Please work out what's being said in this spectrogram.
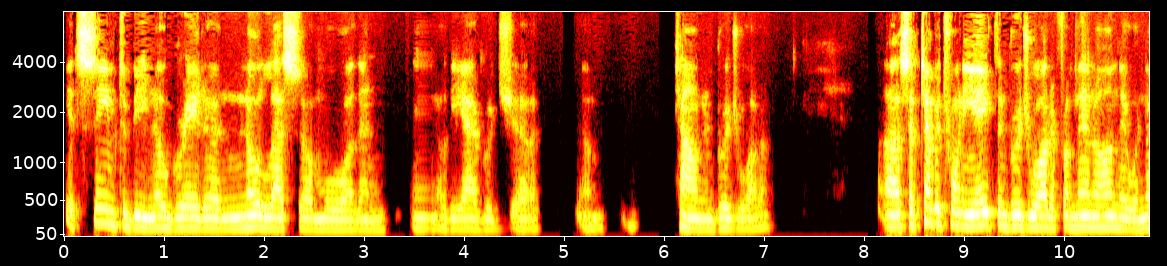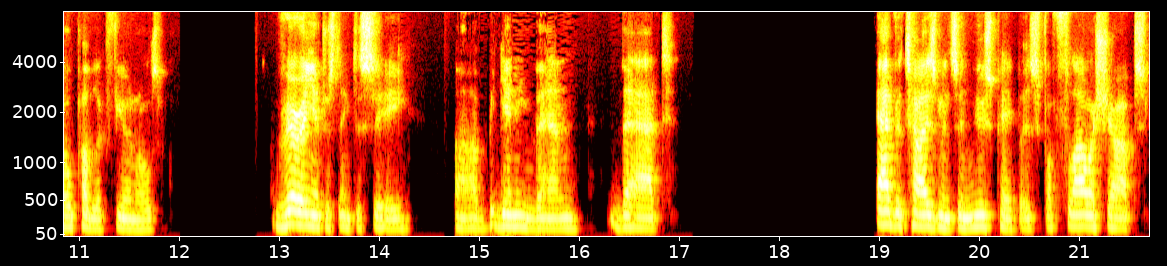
It seemed to be no greater, no less or more than you know, the average uh, um, town in Bridgewater. Uh, September 28th in Bridgewater, from then on, there were no public funerals. Very interesting to see uh, beginning then that advertisements in newspapers for flower shops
